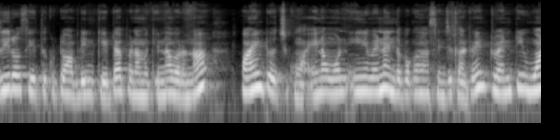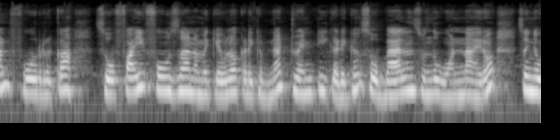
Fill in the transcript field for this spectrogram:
ஜீரோ சேர்த்துக்கிட்டோம் அப்படின்னு கேட்டால் இப்போ நமக்கு என்ன வரும்னா பாயிண்ட் வச்சுக்குவோம். ஏன்னா ஒன் வேணால் இந்த பக்கம் நான் செஞ்சு காட்டுறேன். டுவெண்ட்டி ஒன் ஃபோர் இருக்கா? ஸோ ஃபைவ் ஃபோர்ஸ் தான் நமக்கு எவ்வளோ கிடைக்கும் அப்படின்னா டுவெண்ட்டி கிடைக்கும். ஸோ பேலன்ஸ் வந்து ஒன் ஆயிரும். ஸோ இங்கே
